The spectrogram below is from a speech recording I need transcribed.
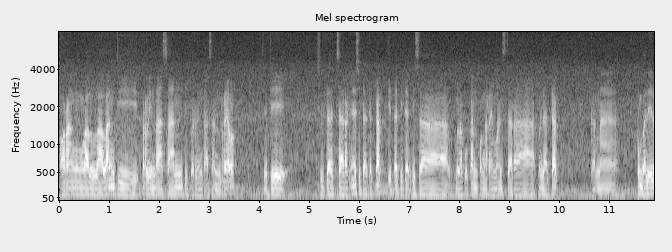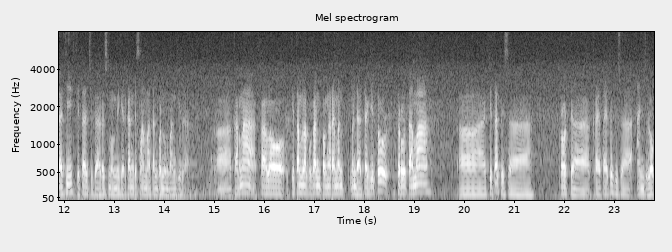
orang lalu lalang di perlintasan, di perlintasan rel. Jadi sudah jaraknya sudah dekat, kita tidak bisa melakukan pengereman secara mendadak karena kembali lagi kita juga harus memikirkan keselamatan penumpang kita. Uh, karena kalau kita melakukan pengereman mendadak itu terutama uh, kita bisa roda kereta itu bisa anjlok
